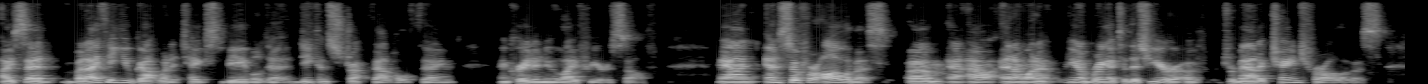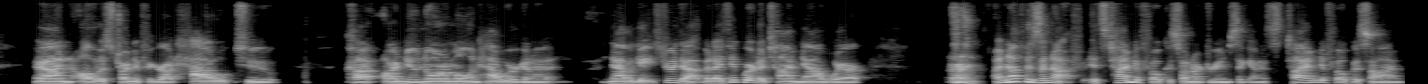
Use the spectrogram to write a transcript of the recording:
I said, "But I think you've got what it takes to be able to deconstruct that whole thing and create a new life for yourself." And and so for all of us, um, and I and I want to you know bring it to this year of dramatic change for all of us and all of us trying to figure out how to our new normal and how we're going to navigate through that. But I think we're at a time now where enough is enough. It's time to focus on our dreams again. It's time to focus on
